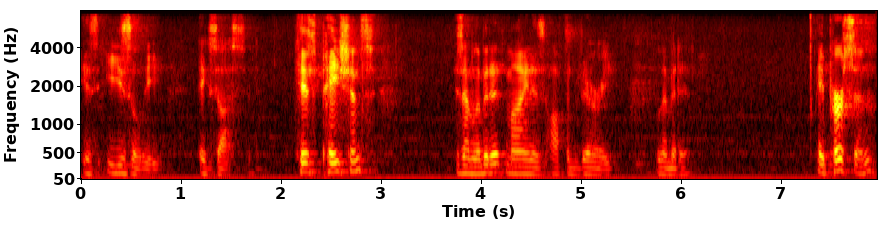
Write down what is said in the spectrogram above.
is easily exhausted. His patience is unlimited, mine is often very limited. A person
